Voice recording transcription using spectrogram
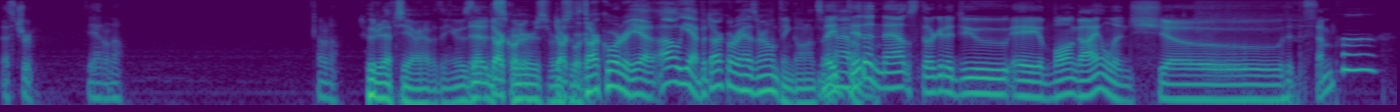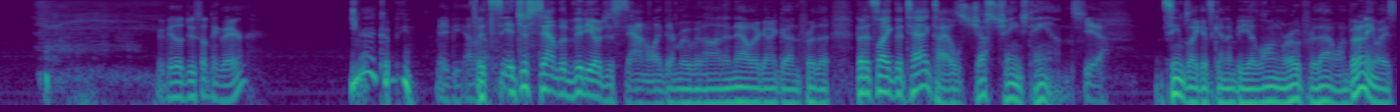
That's true. Yeah, I don't know. I don't know. who did FTR have a thing? It was Uh, Dark Order. Spears Dark versus Order. Dark Order. Yeah. Oh yeah, but Dark Order has their own thing going on. So They did know. announce they're going to do a Long Island show. December? Maybe they'll do something there. Yeah, it could be. Maybe I don't know. It's it just sound the video just sounded like they're moving on, and now they're going to gun for the. But it's like the tag titles just changed hands. Yeah. It seems like it's going to be a long road for that one. But anyways,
